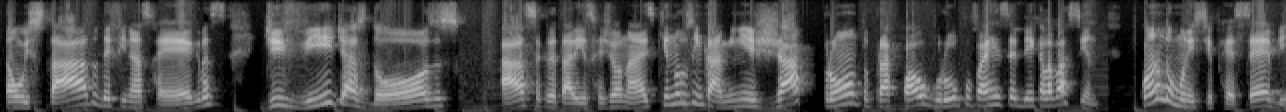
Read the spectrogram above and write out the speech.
Então, o Estado define as regras, divide as doses às secretarias regionais, que nos encaminha já pronto para qual grupo vai receber aquela vacina. Quando o município recebe,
